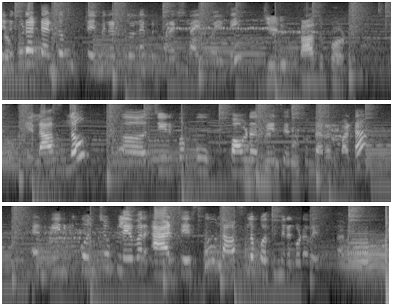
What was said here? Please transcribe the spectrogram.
ఇది కూడా టెన్ టు ఫిఫ్టీన్ మినిట్స్లోనే ప్రిపరేషన్ అయిపోయింది. కాజు పౌడర్. లాస్ట్లో జీడిపప్పు పౌడర్ వేసేసుకున్నారు అనమాట అండ్ దీనికి కొంచెం ఫ్లేవర్ యాడ్ చేస్తూ లాస్ట్లో కొత్తిమీర కూడా వేస్తున్నారు.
